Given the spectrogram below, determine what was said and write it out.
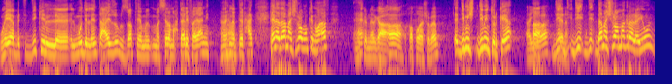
وهي بتديك ال- ال mood اللي أنت عايزه. بالظبط هي ممثلة محترفة يعني. هنا بتضحك. هنا ده مشروع ممكن نوقف. ممكن نرجع آه. خطوة يا شباب. دي مش دي من تركيا. أيوة، دي, هنا. دي, دي, دي ده مشروع مجرى العيون.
